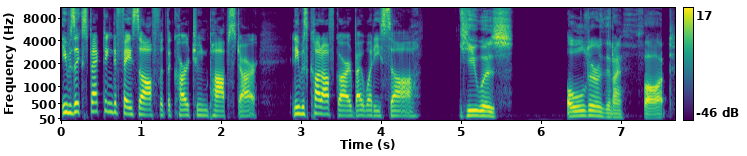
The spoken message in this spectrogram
He was expecting to face off with the cartoon pop star, and he was caught off guard by what he saw. He was older than I thought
